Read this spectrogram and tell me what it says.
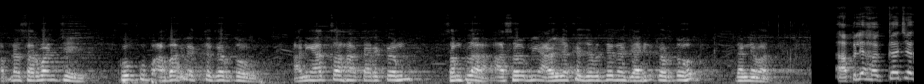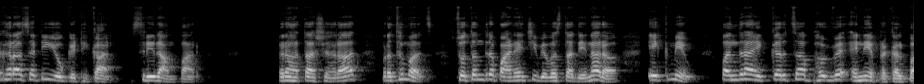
आपल्या सर्वांचे खूप खूप आभार व्यक्त करतो. आणि आजचा हा कार्यक्रम संपला असं मी आयोजकाच्या वतीनं जाहीर करतो. धन्यवाद. आपल्या हक्काच्या घरासाठी योग्य ठिकाण श्रीराम पार्क. राहता शहरात प्रथमच स्वतंत्र पाण्याची व्यवस्था देणारं एकमेव पंधरा एकरचा भव्य एन ए प्रकल्प.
